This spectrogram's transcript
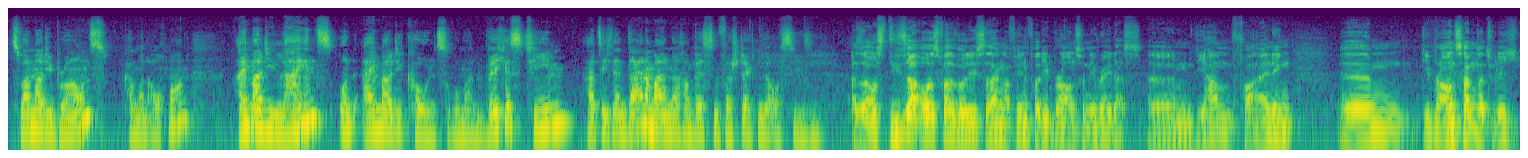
Zweimal die Browns, kann man auch machen. Einmal die Lions und einmal die Colts, Roman. Welches Team hat sich denn deiner Meinung nach am besten verstärkt in der Offseason? Also aus dieser Auswahl würde ich sagen, auf jeden Fall die Browns und die Raiders. Ähm, die haben vor allen Dingen, ähm, die Browns haben natürlich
